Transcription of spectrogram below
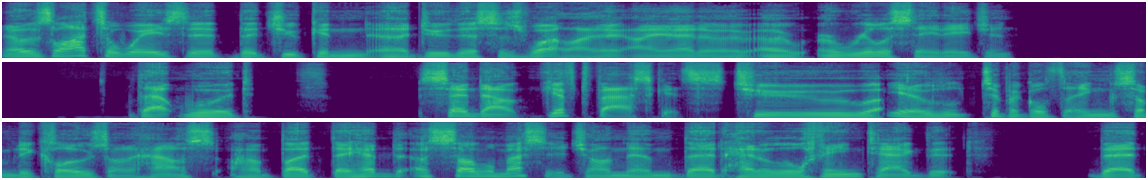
Now, there's lots of ways that that you can uh, do this as well. I, I had a, a, a, real estate agent that would send out gift baskets to, you know, typical things somebody closed on a house, uh, but they had a subtle message on them that had a little hang tag that that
